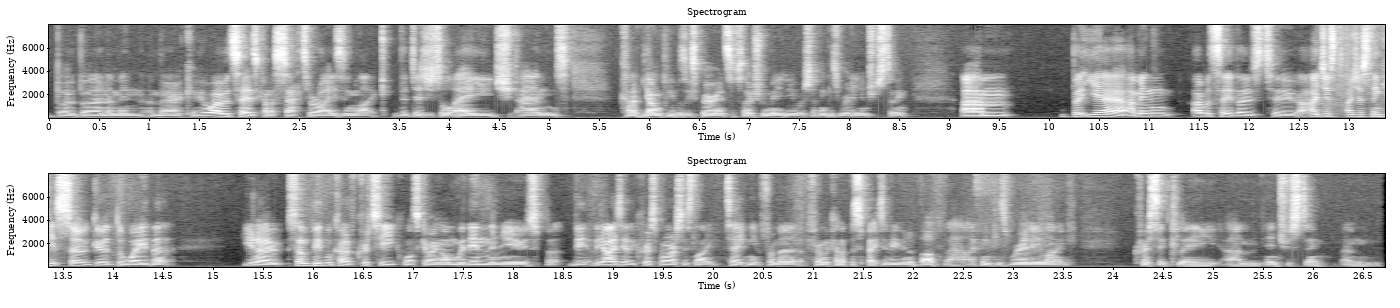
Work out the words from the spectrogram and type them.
Bo Burnham in America, who I would say is kind of satirizing like the digital age and kind of young people's experience of social media, which I think is really interesting. Um, but yeah, I mean, I would say those two. I just I just think it's so good the way that you know, some people kind of critique what's going on within the news, but the the idea that Chris Morris is like taking it from a from a kind of perspective even above that, I think is really like critically um, interesting and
